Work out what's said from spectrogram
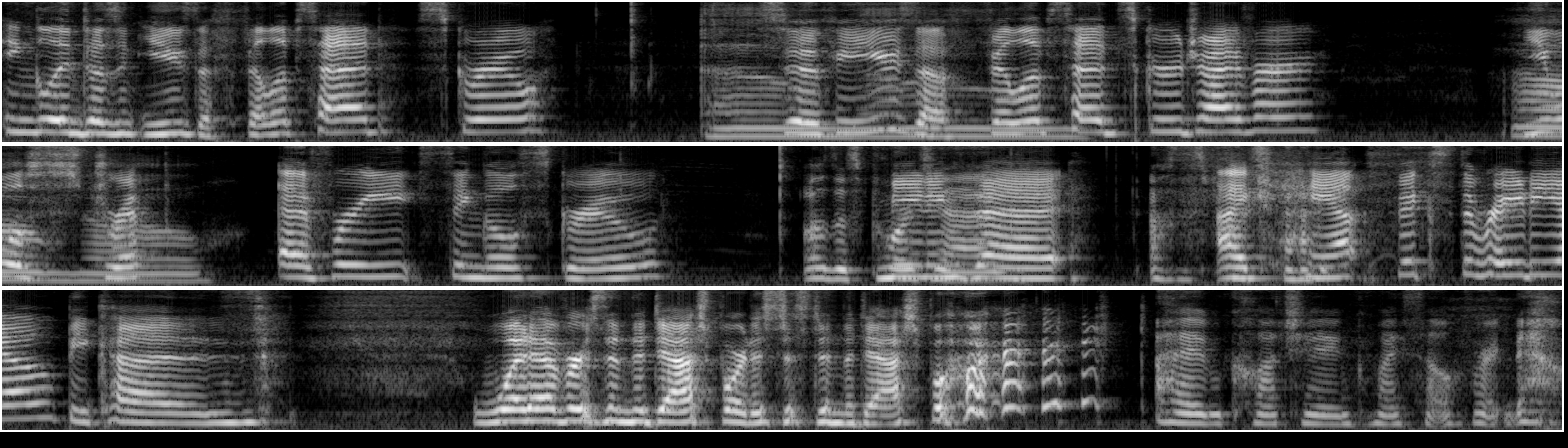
England doesn't use a Phillips head screw. Oh, So if you use a Phillips head screwdriver, you will oh, strip no. every single screw, Oh, this poor meaning Jag. that oh, poor I Jag. can't fix the radio because whatever's in the dashboard is just in the dashboard. I am clutching myself right now.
